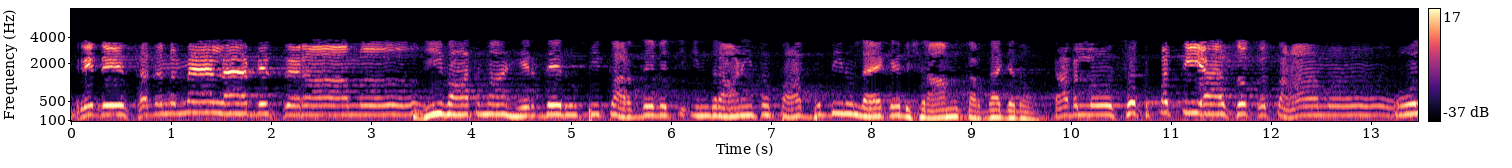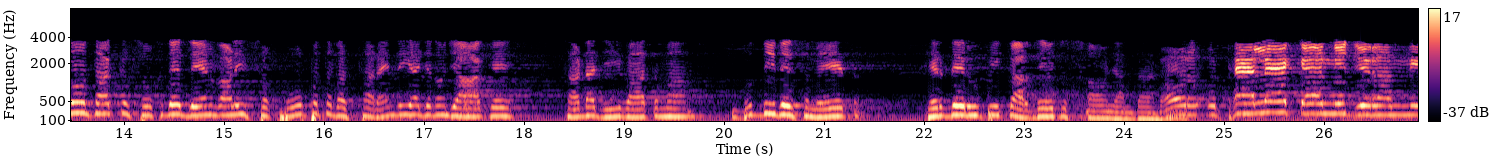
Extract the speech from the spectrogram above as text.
ਹਿਰਦੇ ਸਦਨ ਮੈਂ ਲੈ ਬਿਸਰਾਮ। ਜੀਵ ਆਤਮਾ ਹਿਰਦੇ ਰੂਪੀ ਘਰ ਦੇ ਵਿੱਚ ਇੰਦਰਾਣੀ ਤੋਂ ਭਾਵ ਬੁੱਧੀ ਨੂੰ ਲੈ ਕੇ ਵਿਸ਼ਰਾਮ ਕਰਦਾ ਜਦੋਂ। ਤਬ ਲੋ ਸੁਖ ਪਤੀਆ ਸੁਖ ਧਾਮ। ਉਦੋਂ ਤੱਕ ਸੁਖ ਦੇ ਦੇਣ ਵਾਲੀ ਸੁਖੋਪਤ ਅਵਸਥਾ ਰਹਿੰਦੀ ਹੈ ਜਦੋਂ ਜਾ ਕੇ ਸਾਡਾ ਜੀਵ ਆਤਮਾ ਬੁੱਧੀ ਦੇ ਸਮੇਤ ਹਿਰਦੇ ਰੂਪੀ ਘਰ ਦੇ ਵਿੱਚ ਸੌ ਜਾਂਦਾ ਹੈ। ਔਰ ਉਠੈ ਲੈ ਕੇ ਨਿਜ ਰਾਨੀ।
